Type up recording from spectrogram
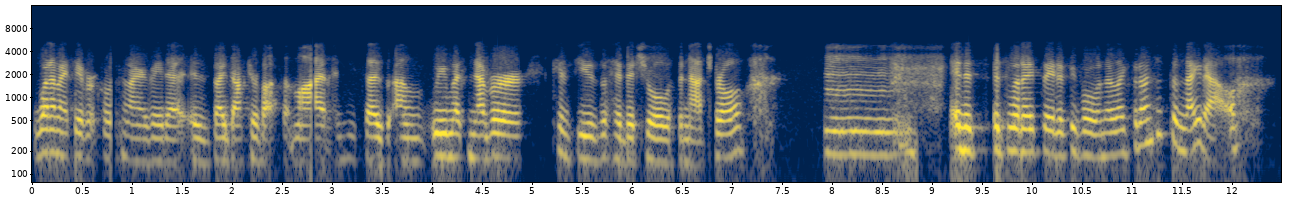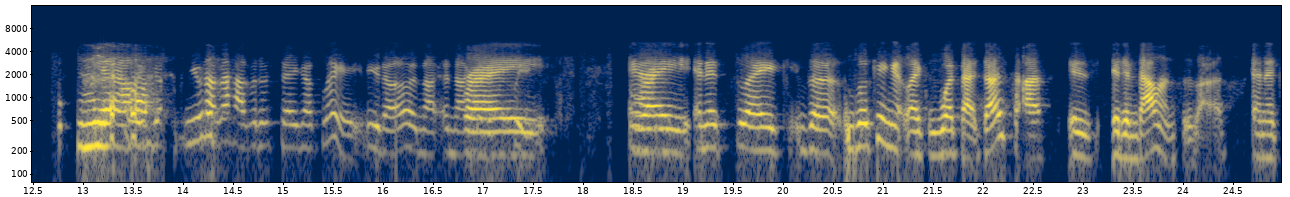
one of my favorite quotes in Ayurveda is by Dr. Vasant Lad, and he says, um, "We must never confuse the habitual with the natural." Mm. And it's it's what I say to people when they're like, "But I'm just a night owl." Yeah. like, you have a habit of staying up late, you know, and not and not right. And, right. And it's like the looking at like what that does to us is it imbalances us. And it's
